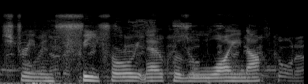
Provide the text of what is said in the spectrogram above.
Streaming FIFA right now, cause why not? Corner.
